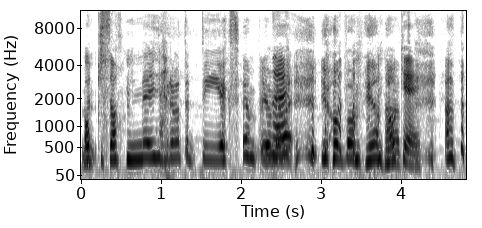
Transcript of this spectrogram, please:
men, Också. nej men det var inte det exempel. Jag, menar, jag bara menar Okej. att, att,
